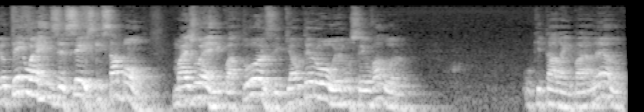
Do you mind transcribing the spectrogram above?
eu tenho o R16 que está bom, mas o R14 que alterou, eu não sei o valor. O que está lá em paralelo,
